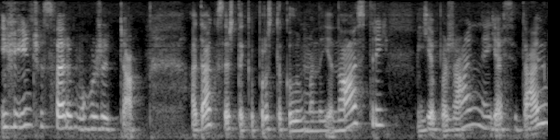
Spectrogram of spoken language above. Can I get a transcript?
і інші сфери мого життя. А так, все ж таки, просто коли в мене є настрій, є бажання, я сідаю,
